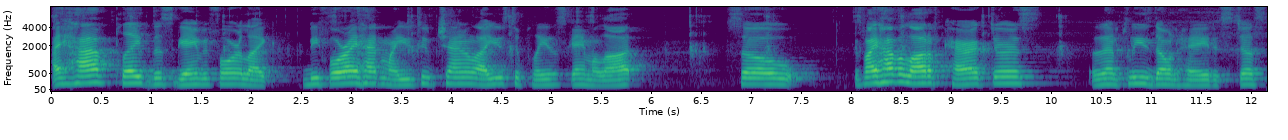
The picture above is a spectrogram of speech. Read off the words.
I have played this game before like before I had my YouTube channel, I used to play this game a lot. So if I have a lot of characters, then please don't hate. It's just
